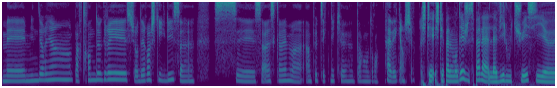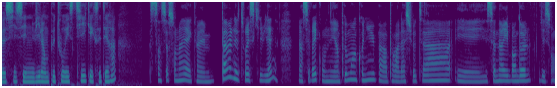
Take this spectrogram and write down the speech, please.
mais mine de rien par 30 degrés sur des roches qui glissent euh, c'est ça reste quand même un, peu technique euh, par endroit avec un chien. Je t'ai pas demandé je sais pas la, la ville où tu es si, si c'est une ville un peu touristique etc Saint-Cyr-sur-Mer, il y a quand même pas mal de touristes qui viennent. Alors c'est vrai qu'on est un peu moins connu par rapport à La Ciotat et Sanary Bandol, qui sont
